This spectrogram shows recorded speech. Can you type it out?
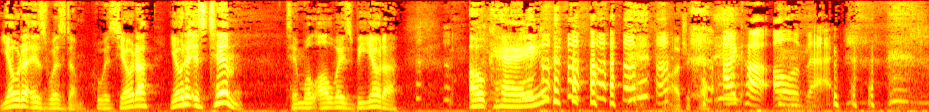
Yoda is wisdom. Who is Yoda? Yoda is Tim. Tim will always be Yoda. Okay. Logical. I caught all of that.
